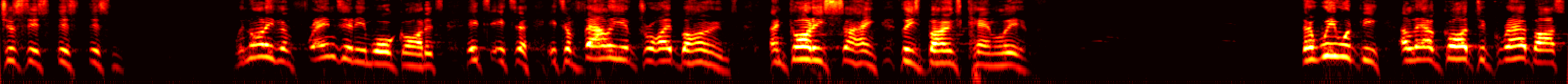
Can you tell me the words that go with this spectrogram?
just this, this, this. We're not even friends anymore, God. It's, it's, it's a, it's a valley of dry bones, and God is saying these bones can live. That we would be allow God to grab us,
